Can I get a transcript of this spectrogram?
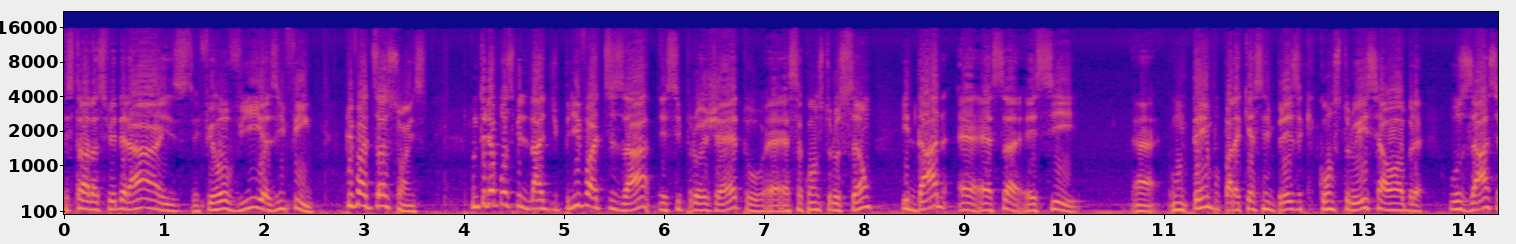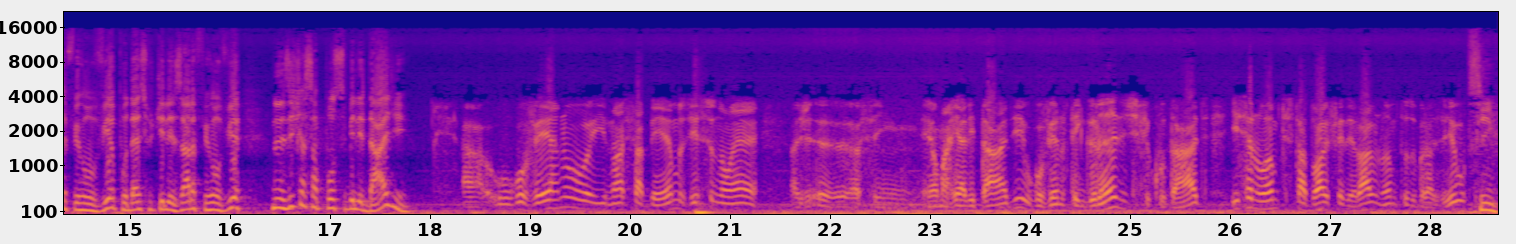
estradas federais, ferrovias, enfim, privatizações. Não teria a possibilidade de privatizar esse projeto, é, essa construção e dar é, essa, esse é, um tempo para que essa empresa que construísse a obra usasse a ferrovia, pudesse utilizar a ferrovia? Não existe essa possibilidade? Ah, o governo, e nós sabemos, isso não é eh, assim, é uma realidade, o governo tem grandes dificuldades, isso é no âmbito estadual e federal, no âmbito do Brasil, Sim.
